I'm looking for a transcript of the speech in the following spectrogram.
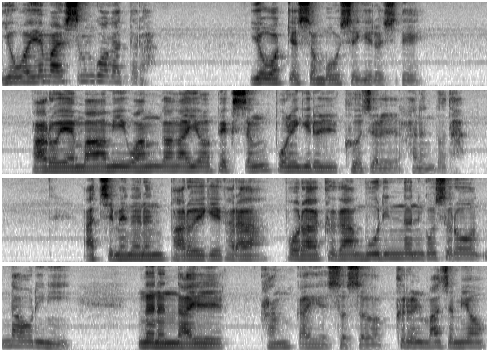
여호와의 말씀과 같더라. 여호와께서 모세에게 이르시되 바로의 마음이 완강하여 백성 보내기를 거절하는도다. 아침에 너는 바로에게 가라 보라 그가 물 있는 곳으로 나오리니 너는 나일 강가에 서서 그를 맞으며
